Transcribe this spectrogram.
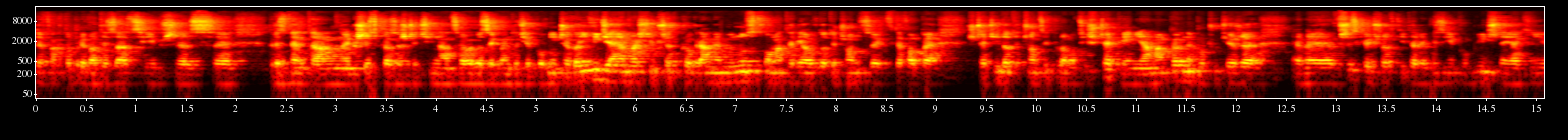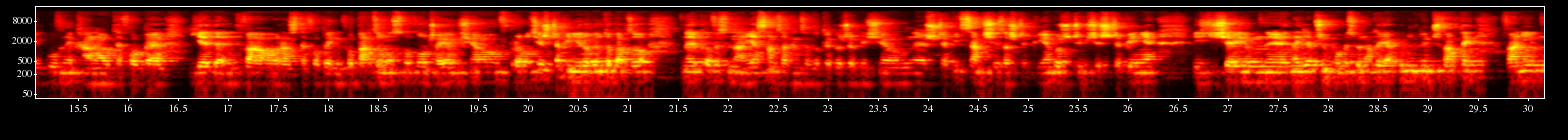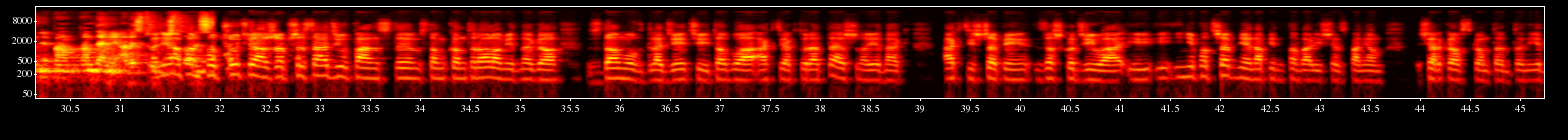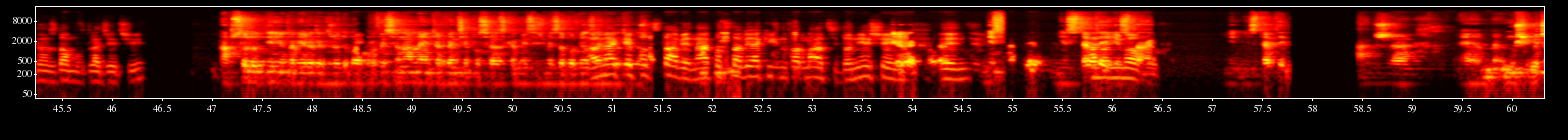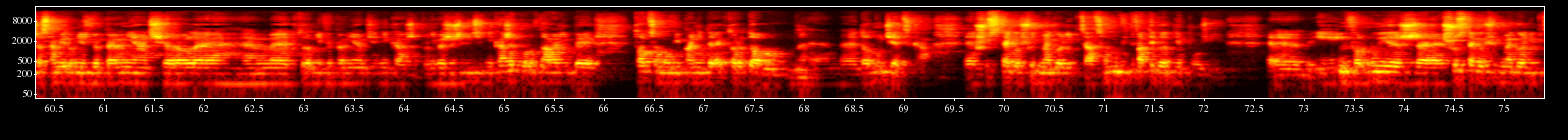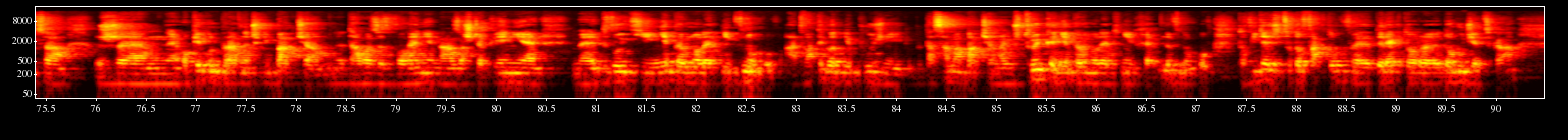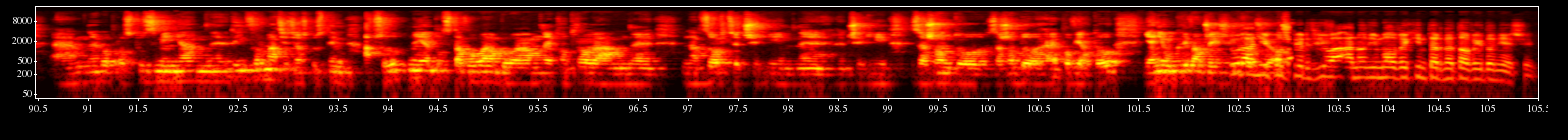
de facto prywatyzacji przez e, prezydenta Krzyska ze Szczecina całego segmentu ciepłowniczego i widziałem właśnie przed programem mnóstwo materiałów dotyczących w TVP Szczecin, dotyczących promocji szczepień. Ja mam pełne poczucie, że wszystkie ośrodki telewizji publicznej, jak i główny kanał TVP 1, 2 oraz TVP Info bardzo mocno włączają się w promocję szczepień i robią to bardzo profesjonalnie. Ja sam zachęcam do tego, żeby się szczepić, sam się zaszczepiłem, bo rzeczywiście szczepienie jest dzisiaj najlepszym pomysłem na to, jak uniknąć czwartej fali pandemii, ale z drugiej strony... Nie ma pan poczucia, że przesadził pan z tym, z tą kontrolą jednego z domów dla dzieci i to była akcja, która też no jednak akcji szczepień zaszkodziła i, i, i niepotrzebnie napiętnowali się z panią Siarkowską ten, ten jeden z domów dla dzieci? Absolutnie nie, panie redaktorze, to była profesjonalna interwencja poselska, my jesteśmy zobowiązani. Ale na jakiej podstawie? Na podstawie jakich informacji? Doniesień? Y, niestety, niestety jest tak, niestety tak, że musimy czasami również wypełniać rolę, którą nie wypełniają dziennikarze, ponieważ jeżeli dziennikarze porównaliby to, co mówi pani dyrektor domu, domu dziecka 6-7 lipca, co mówi dwa tygodnie później, i informuje, że 6-7 lipca, że opiekun prawny, czyli babcia, dała zezwolenie na zaszczepienie dwójki niepełnoletnich wnuków, a dwa tygodnie później ta sama babcia ma już trójkę niepełnoletnich wnuków, to widać co do faktów dyrektor domu dziecka po prostu zmienia te informacje. W związku z tym absolutnie podstawowa była kontrola nadzorcy, czyli, czyli zarządu, zarządu powiatu. Ja nie ukrywam, że jeśli Która nie potwierdziła o... anonimowych internetowych doniesień.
